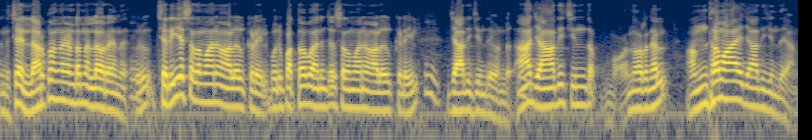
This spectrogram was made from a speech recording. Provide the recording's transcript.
എന്ന് വെച്ചാൽ എല്ലാവർക്കും അങ്ങനെ ഉണ്ടെന്നല്ല പറയുന്നത്. ഒരു ചെറിയ ശതമാനം ആളുകൾക്കിടയിൽ ഇപ്പോൾ ഒരു പത്തോ പതിനഞ്ചോ ശതമാനം ആളുകൾക്കിടയിൽ ജാതി ചിന്തയുണ്ട്. ആ ജാതി ചിന്ത എന്ന് പറഞ്ഞാൽ അന്ധമായ ജാതി ചിന്തയാണ്.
